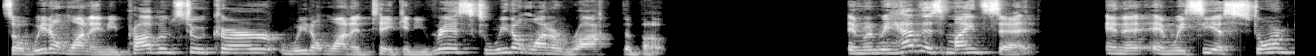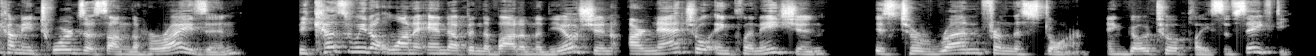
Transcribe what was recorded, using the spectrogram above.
So we don't want any problems to occur. We don't want to take any risks. We don't want to rock the boat. And when we have this mindset and, a, and we see a storm coming towards us on the horizon, because we don't want to end up in the bottom of the ocean, our natural inclination is to run from the storm and go to a place of safety.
